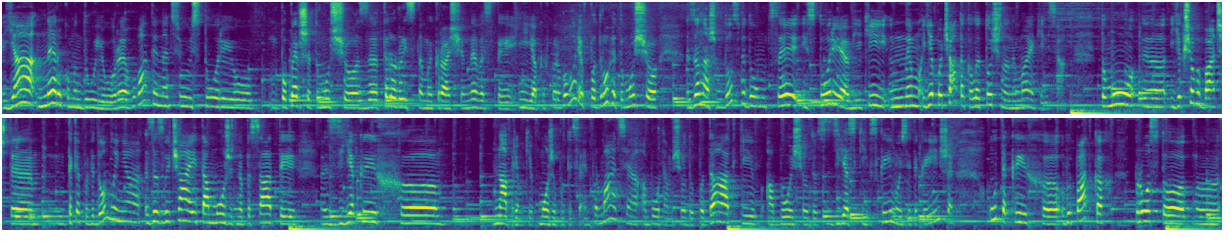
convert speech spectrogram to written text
Я не рекомендую реагувати на цю історію. По-перше, тому що з терористами краще не вести ніяких переговорів. По-друге, тому що за нашим досвідом це історія, в якій є початок, але точно немає кінця. Тому, е, якщо ви бачите таке повідомлення, зазвичай там можуть написати, е, з яких е, напрямків може бути ця інформація, або там щодо податків, або щодо зв'язків з кимось і таке інше. У таких випадках просто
